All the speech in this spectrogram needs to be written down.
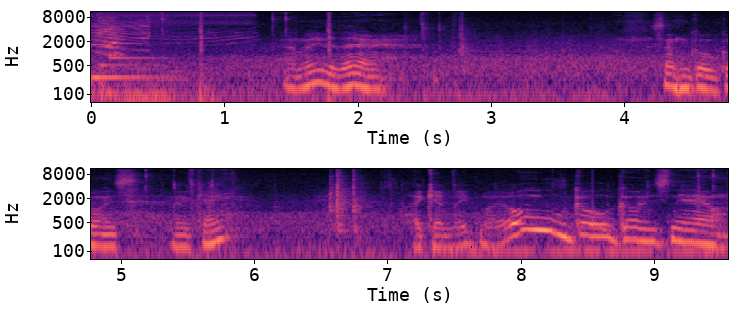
Uh, maybe there. Some gold coins. Okay. I can make my old gold coins now.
